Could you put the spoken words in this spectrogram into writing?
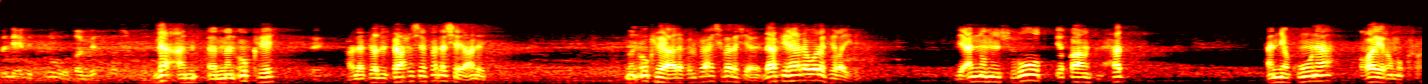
من يعني طيب لا من أكره على فعل الفاحشة فلا شيء عليه. من أكره على فعل الفاحشة فلا شيء لا في هذا ولا في غيره. لأنه من شروط إقامة الحد أن يكون غير مكره.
